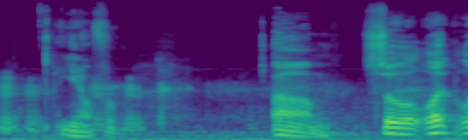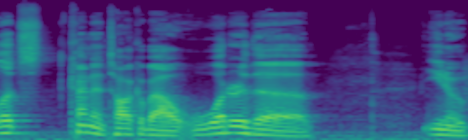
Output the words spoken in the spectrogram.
Mm-hmm. You know, for, mm-hmm. Um, so let let's kind of talk about what are the, you know,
